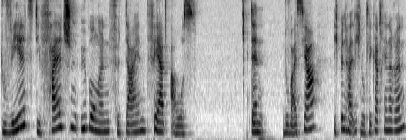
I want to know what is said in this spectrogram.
du wählst die falschen Übungen für dein Pferd aus. Denn du weißt ja, ich bin halt nicht nur Klickertrainerin,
